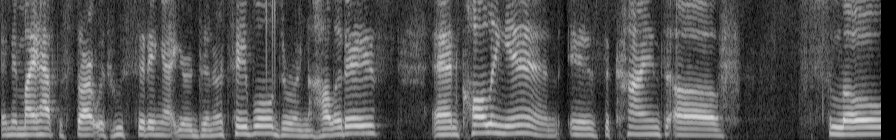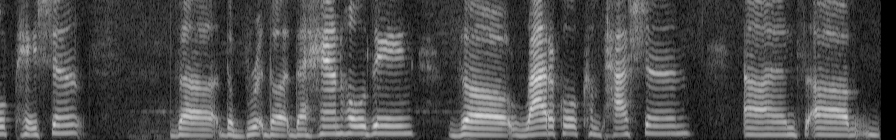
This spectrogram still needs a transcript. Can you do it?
And it might have to start with who's sitting at your dinner table during the holidays. And calling in is the kind of slow patience, the the the the hand holding, the radical compassion, and um,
